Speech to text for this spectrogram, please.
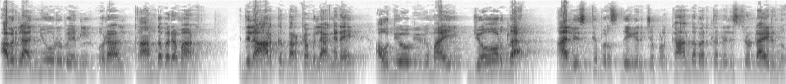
അവരിൽ അഞ്ഞൂറ് പേരിൽ ഒരാൾ കാന്തപുരമാണ്. ഇതിൽ ആർക്കും തർക്കമില്ല. അങ്ങനെ ഔദ്യോഗികമായി ജോർദാൻ ആ ലിസ്റ്റ് പ്രസിദ്ധീകരിച്ചപ്പോൾ കാന്തപരത്തിന്റെ ലിസ്റ്റ് ഉണ്ടായിരുന്നു.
